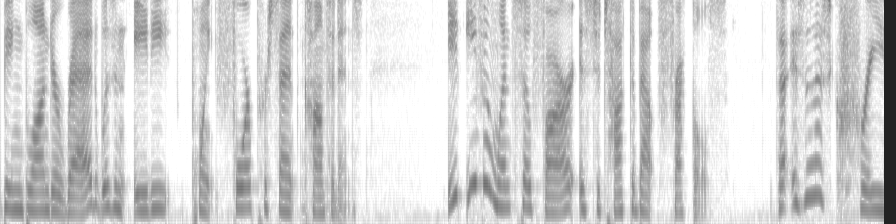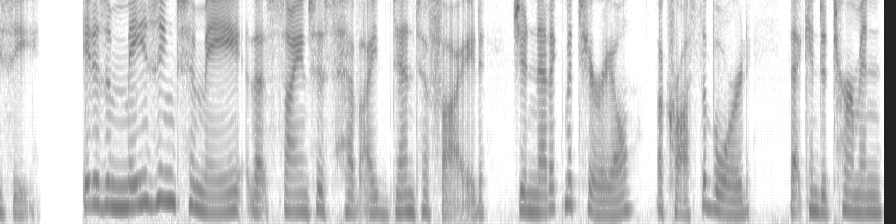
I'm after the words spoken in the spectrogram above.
being blonde or red was an 80.4% confidence. It even went so far as to talk about freckles. That isn't this crazy. It is amazing to me that scientists have identified genetic material across the board that can determine,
